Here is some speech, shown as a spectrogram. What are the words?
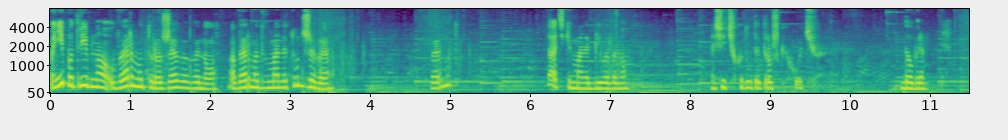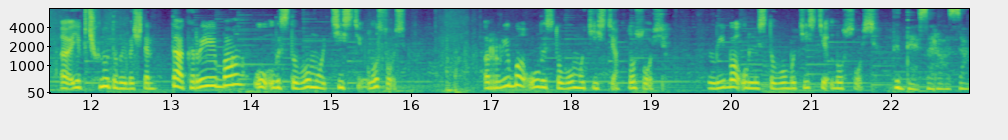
Мені потрібно вермут рожеве вино. А вермут в мене тут живе. Вермут? Та, в мене біле вино. А ще чхнути трошки хочу. Добре. Е, як чхну, то вибачте. Так, риба у листовому тісті. Лосось. Риба у листовому тісті. Лосось. Риба у листовому тісті лосось. Ти де зараза?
